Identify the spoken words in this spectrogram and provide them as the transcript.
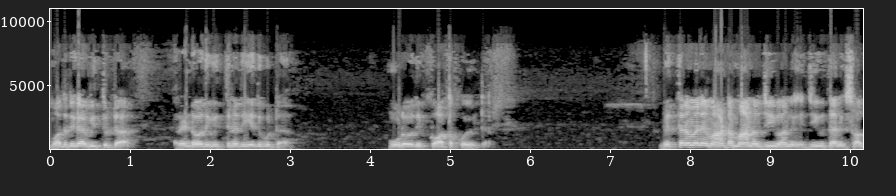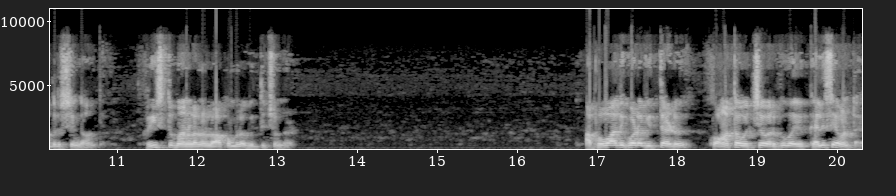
మొదటిగా విత్తుట రెండవది విత్తినది ఎదుగుట మూడవది కోత కోయుట. విత్తనం అనే మాట మానవ జీవానికి జీవితానికి సాదృశ్యంగా ఉంది. క్రీస్తు మనలను లోకంలో విత్తుచున్నాడు. అపవాది కూడా విత్తాడు. కోత వచ్చే వరకు కలిసే ఉంటాయి.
